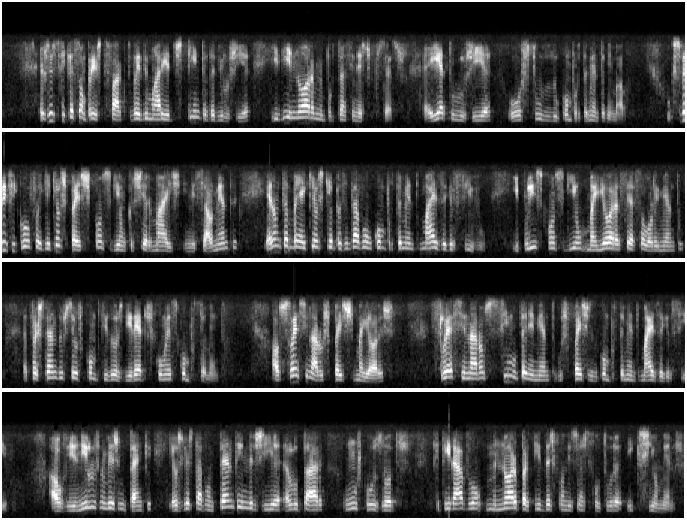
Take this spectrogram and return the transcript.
A justificação para este facto veio de uma área distinta da biologia e de enorme importância nestes processos, a etologia ou o estudo do comportamento animal. O que se verificou foi que aqueles peixes que conseguiam crescer mais inicialmente eram também aqueles que apresentavam um comportamento mais agressivo e por isso conseguiam maior acesso ao alimento, afastando os seus competidores diretos com esse comportamento. Ao selecionar os peixes maiores, selecionaram-se simultaneamente os peixes de comportamento mais agressivo. Ao reuni-los no mesmo tanque, eles gastavam tanta energia a lutar uns com os outros que tiravam menor partido das condições de cultura e cresciam menos.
